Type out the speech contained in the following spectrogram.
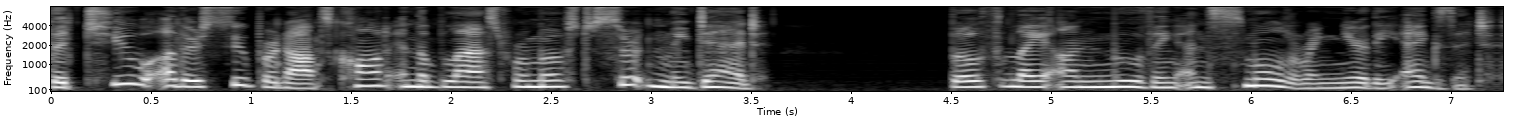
The two other supernauts caught in the blast were most certainly dead. Both lay unmoving and smoldering near the exit.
